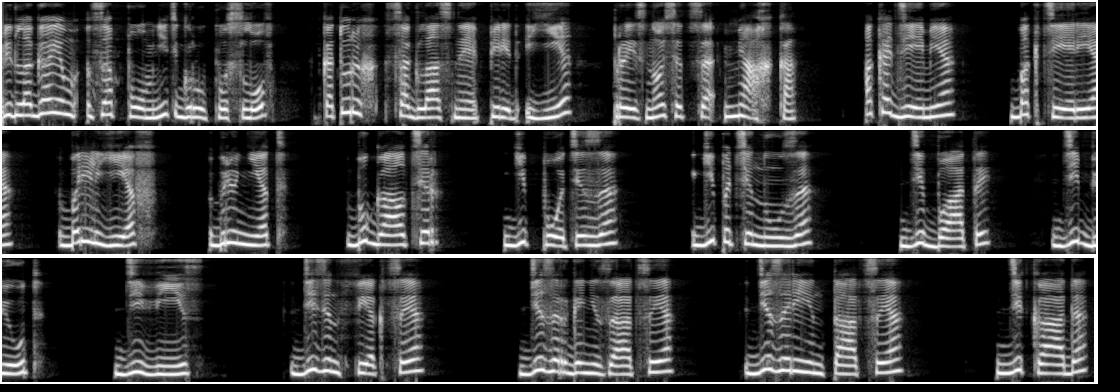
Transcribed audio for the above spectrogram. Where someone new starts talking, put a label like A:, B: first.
A: Предлагаем запомнить группу слов, в которых согласные перед «е» произносятся мягко. Академия, бактерия, барельеф, брюнет, бухгалтер, гипотеза, гипотенуза, дебаты, дебют, девиз, дезинфекция, дезорганизация, дезориентация, декада,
